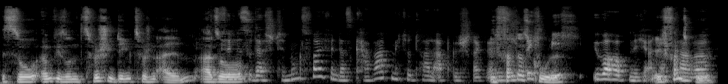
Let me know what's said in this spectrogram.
Ist so irgendwie so ein Zwischending zwischen allem. Also Findest du das stimmungsvoll? Ich finde, das Cover hat mich total abgeschreckt. Also Ich fand das cool. Mich überhaupt nicht an Ich das fand's Cover. cool.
